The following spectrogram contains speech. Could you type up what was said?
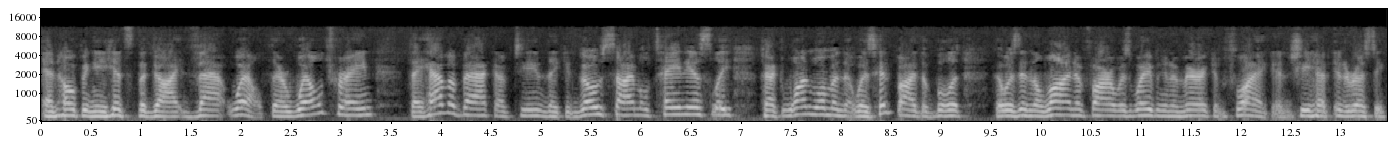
and hoping he hits the guy that well. They're well trained. They have a backup team. They can go simultaneously. In fact, one woman that was hit by the bullet that was in the line of fire was waving an American flag, and she had interesting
